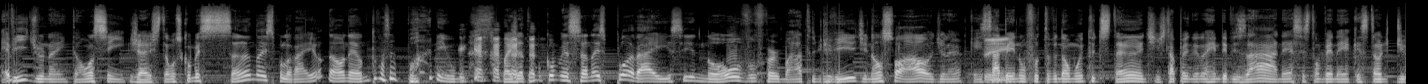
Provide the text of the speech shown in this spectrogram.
é vídeo, né? Então, assim, já estamos começando a explorar. Eu não, né? Eu não tô fazendo porra nenhuma. mas já estamos começando a explorar esse novo formato de vídeo, não só áudio, né? Quem Sim. sabe aí num futuro não muito distante, a gente tá aprendendo a renderizar, né? Vocês estão vendo aí a questão de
